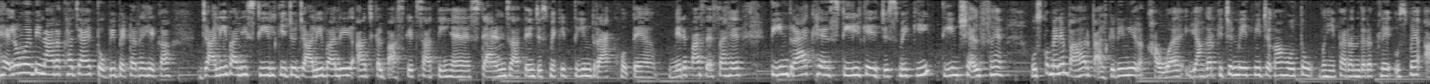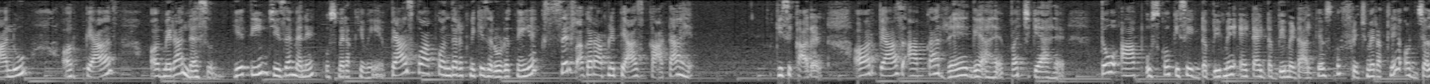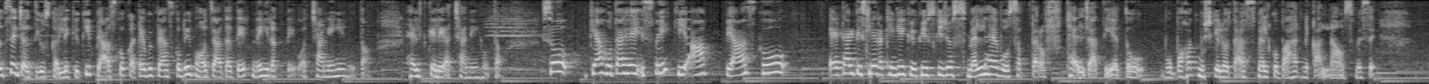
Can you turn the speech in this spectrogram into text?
थैलों में भी ना रखा जाए तो भी बेटर रहेगा। जाली वाली स्टील की जो जाली वाली आजकल बास्केट्स आती हैं स्टैंड्स आते हैं, जिसमें कि तीन रैक होते हैं। मेरे पास ऐसा है, तीन रैक है स्टील के, जिसमें कि तीन शेल्फ हैं। उसको मैंने बाहर बालकनी में रखा हुआ है। या अगर किचन में इतनी जगह हो तो वहीं पर अंदर रख ले। उसमें आलू और प्याज और मेरा लहसुन ये तीन चीज़ें मैंने उसमें रखी हुई हैं। प्याज को आपको अंदर रखने की ज़रूरत नहीं है। सिर्फ़ अगर आपने प्याज काटा है किसी कारण और प्याज आपका रह गया है बच गया है तो आप उसको किसी एक डब्बी में एयर टाइट डब्बी में डाल के उसको फ्रिज में रख लें और जल्द से जल्द यूज़ कर लें क्योंकि प्याज को कटे हुए प्याज को भी बहुत ज़्यादा देर नहीं रखते। वो अच्छा नहीं होता। हेल्थ के लिए अच्छा नहीं होता। सो so, क्या होता है इसमें कि आप प्याज को एयरटाइट इसलिए रखेंगे क्योंकि उसकी जो स्मेल है वो सब तरफ़ फैल जाती है तो वो बहुत मुश्किल होता है स्मेल को बाहर निकालना उसमें से।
